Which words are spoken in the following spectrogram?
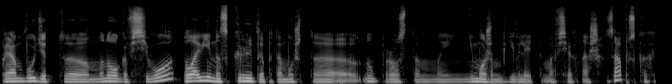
прям будет э, много всего. Половина скрыто, потому что, ну, просто мы не можем объявлять там о всех наших запусках.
